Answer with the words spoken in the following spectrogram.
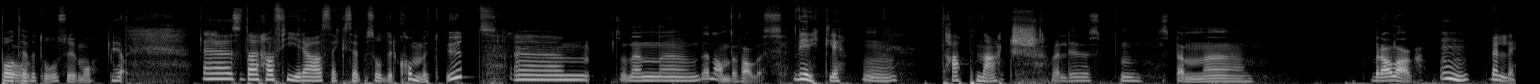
på På- TV2 Sumo. Ja. Eh, så der har fire av seks episoder kommet ut. Eh, Så den, eh, den anbefales. virkelig. Mm. Top notch. Veldig sp spennende Bra laga. Mm, veldig.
